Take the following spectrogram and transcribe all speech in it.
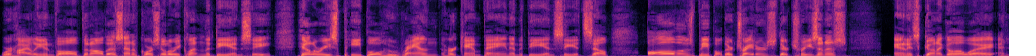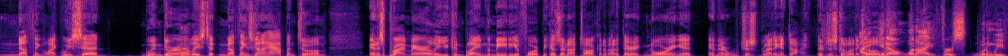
were highly involved in all this. And of course, Hillary Clinton, the DNC, Hillary's people who ran her campaign and the DNC itself. All those people, they're traitors, they're treasonous, and it's going to go away. And nothing, like we said when Durham Yeah. released it, nothing's going to happen to them. And it's primarily you can blame the media for it because they're not talking about it. They're ignoring it and they're just letting it die. They're just going to let it I, go. you away. know, when I first when we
